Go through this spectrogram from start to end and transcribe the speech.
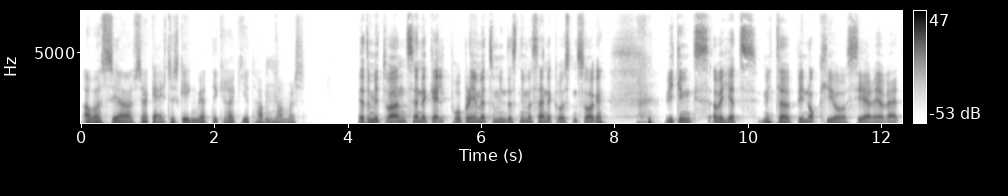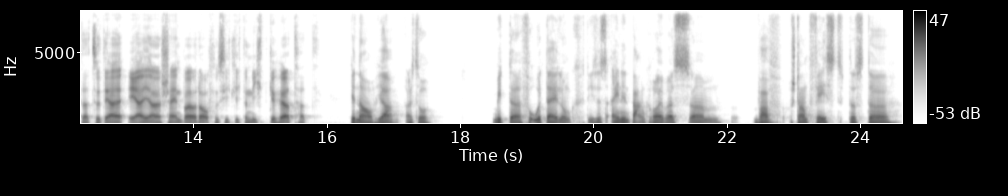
aber sehr, sehr geistesgegenwärtig reagiert haben mhm. damals. Ja, damit waren seine Geldprobleme zumindest nicht mehr seine größten Sorge. Wie ging's aber jetzt mit der Pinocchio-Serie weiter, zu der er ja scheinbar oder offensichtlich dann nicht gehört hat? Genau, ja, also mit der Verurteilung dieses einen Bankräubers ähm, war, stand fest, dass der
